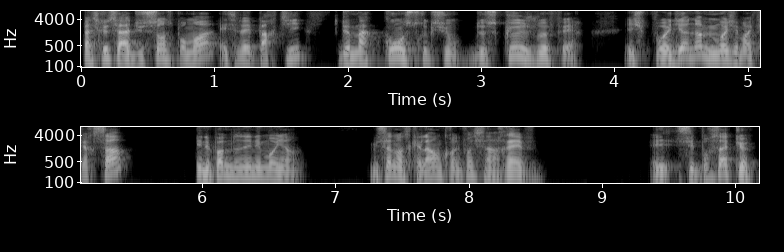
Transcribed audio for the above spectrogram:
parce que ça a du sens pour moi et ça fait partie de ma construction, de ce que je veux faire. Et je pourrais dire, non, mais moi, j'aimerais faire ça et ne pas me donner les moyens. Mais ça, dans ce cas-là, encore une fois, c'est un rêve. Et c'est pour ça que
